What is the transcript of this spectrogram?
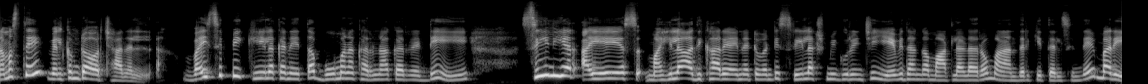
నమస్తే welcome to our channel. YCP కీలక నేత భూమన కరుణాకర్ రెడ్డి సీనియర్ ఐఏఎస్ మహిళా అధికారి అయినటువంటి శ్రీలక్ష్మి గురించి ఏ విధంగా మాట్లాడారో మనందరికీ తెలిసిందే. మరి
